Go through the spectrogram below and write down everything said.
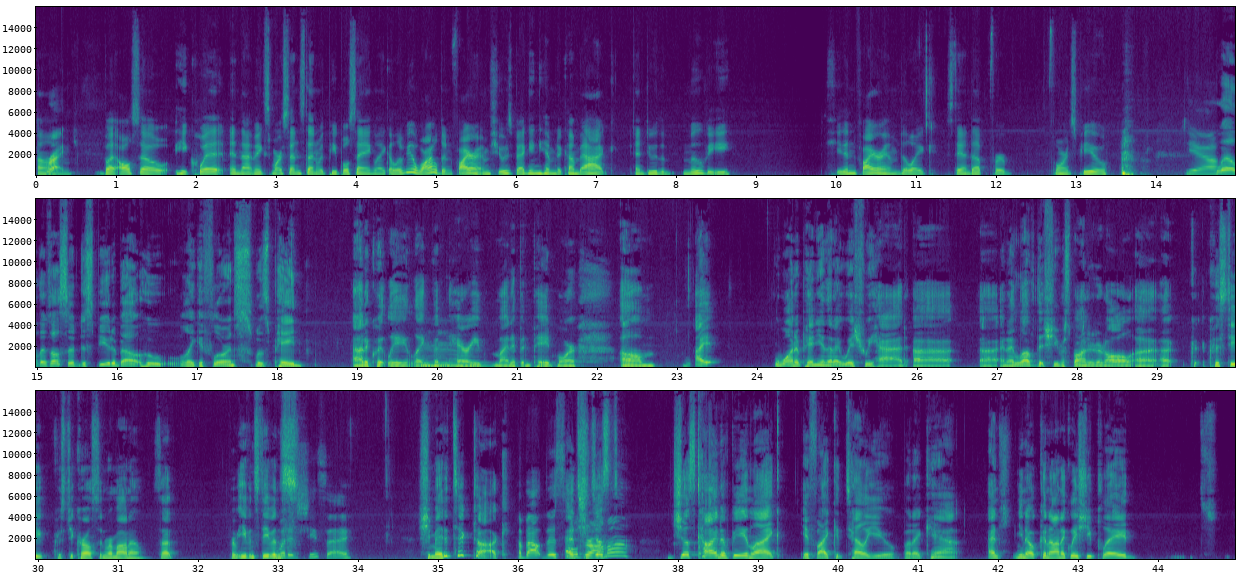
Um, Right. But also, he quit, and that makes more sense than with people saying, like, Olivia Wilde didn't fire him. She was begging him to come back and do the movie. She didn't fire him to, like, stand up for Florence Pugh. Yeah. Well, there's also a dispute about who, like, if Florence was paid adequately, like that Harry might have been paid more. Um, I one opinion that I wish we had, uh, uh, and I love that she responded at all. Uh, uh, C- Christy Christy Carlson Romano. Is that from Even Stevens? What did she say she made a TikTok about this whole she just- drama? just kind of being like, if I could tell you, but I can't. And you know, canonically, she played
